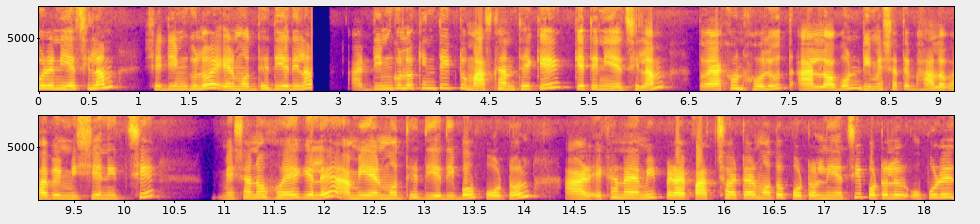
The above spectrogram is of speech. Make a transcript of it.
করে নিয়েছিলাম, সেই ডিমগুলো এর মধ্যে দিয়ে দিলাম। আর ডিমগুলো কিন্তু একটু মাঝখান থেকে কেটে নিয়েছিলাম। তো এখন হলুদ আর লবণ ডিমের সাথে ভালোভাবে মিশিয়ে নিচ্ছি। মেশানো হয়ে গেলে আমি এর মধ্যে দিয়ে দিব পটল। আর এখানে আমি প্রায় পাঁচ ছয়টার মতো পটল নিয়েছি। পটলের উপরের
